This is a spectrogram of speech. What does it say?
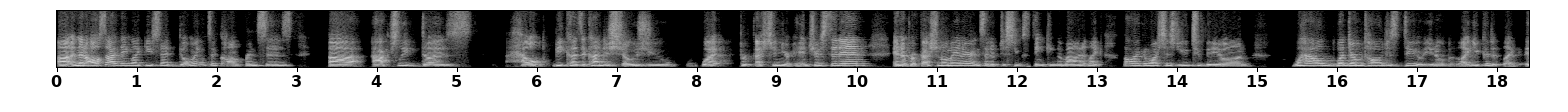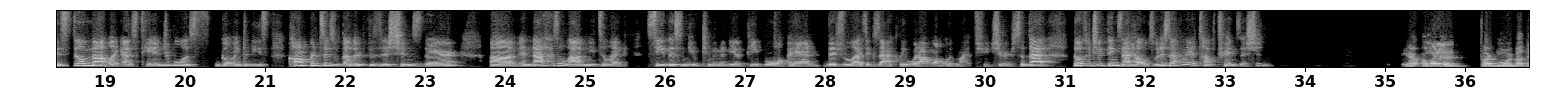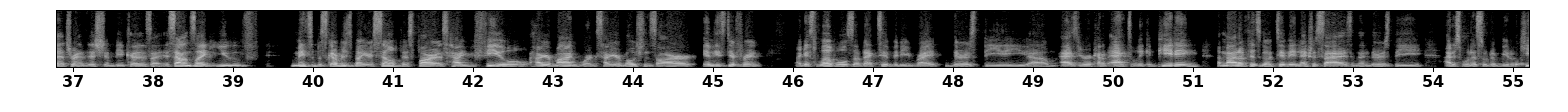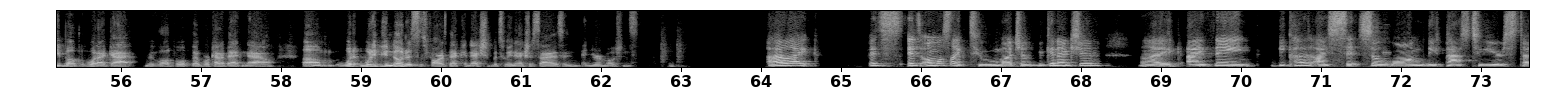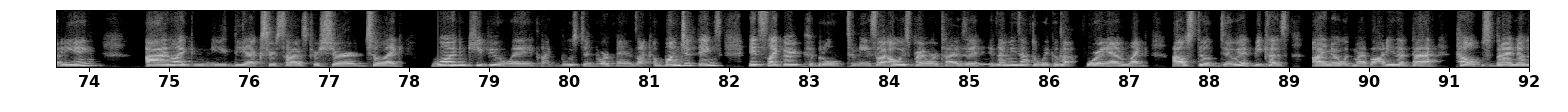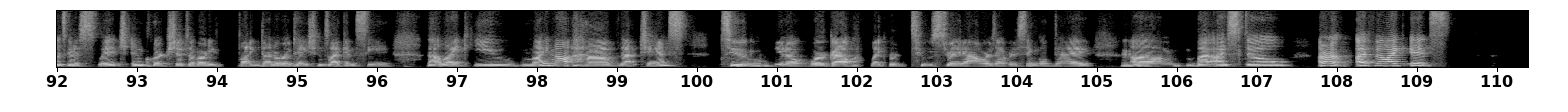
Uh, and then also i think like you said going to conferences uh, actually does help because it kind of shows you what profession you're interested in in a professional manner instead of just you thinking about it like oh i can watch this youtube video on wow what dermatologists do you know but like you could like it's still not like as tangible as going to these conferences with other physicians there um, and that has allowed me to like see this new community of people and visualize exactly what i want with my future. So that those are two things that helps but it's definitely a tough transition you know, I want to talk more about that transition because uh, it sounds like you've made some discoveries about yourself as far as how you feel, how your mind works, how your emotions are in these different, I guess, levels of activity, right? There's the, um, as you're kind of actively competing amount of physical activity and exercise. And then there's the, I just want to sort of, you know, keep up with what I got level that we're kind of at now. Um, what, what have you noticed as far as that connection between exercise and, and your emotions? I like it's it's almost like too much of a connection. Like I think because I sit so long these past two years studying, I like need the exercise for sure to like one keep you awake like boost endorphins like a bunch of things. It's like very pivotal to me so i always prioritize it. If that means i have to wake up at 4 a.m like i'll still do it because i know with my body that that helps but i know that's going to switch in clerkships. I've already like done a rotation so I can see that like you might not have that chance to mm-hmm. you know work out like for two straight hours every single day mm-hmm. um but I still I don't know I feel like it's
